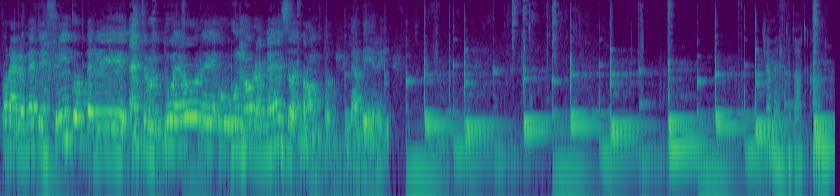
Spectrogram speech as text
Ora lo metto in frigo per entro due ore o un'ora e mezzo è pronto da bere. Yeah.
